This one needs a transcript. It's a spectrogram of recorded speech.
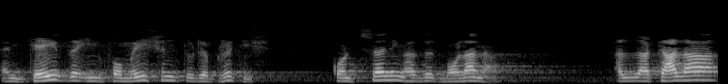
and gave the information to the British concerning Hazrat Maulana, Allah Ta'ala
